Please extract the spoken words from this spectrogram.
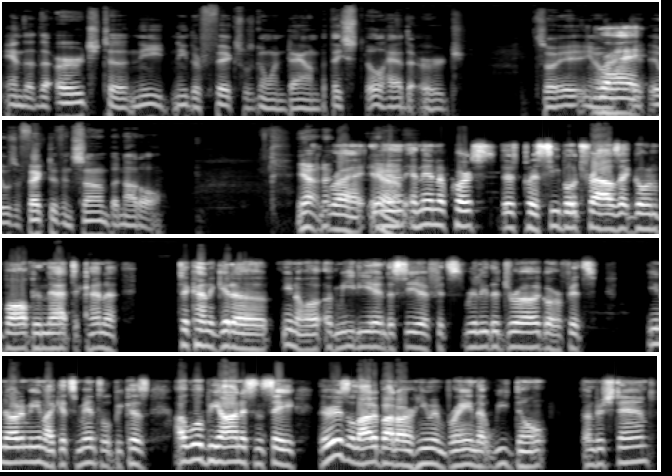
and the, the urge to need need their fix was going down. But they still had the urge, so it, you know, Right. it, it was effective in some, but not all. Yeah, no- right and yeah. then and then of course there's placebo trials that go involved in that to kind of to kind of get a you know a median to see if it's really the drug or if it's you know what i mean like it's mental because i will be honest and say there is a lot about our human brain that we don't understand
